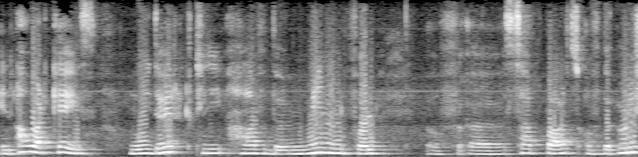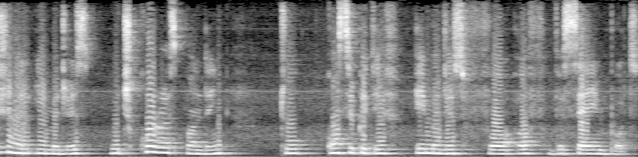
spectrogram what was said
in our case, we directly have the meaningful of uh, subparts of the original images which corresponding to consecutive images for, of the same input.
